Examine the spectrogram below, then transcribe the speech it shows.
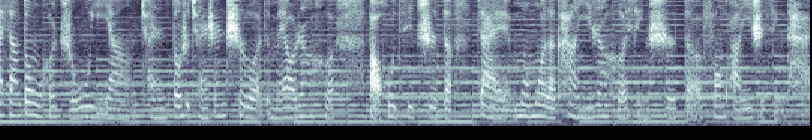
它像动物和植物一样，全都是全身赤裸的，没有任何保护机制的，在默默的抗议任何形式的疯狂意识形态。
